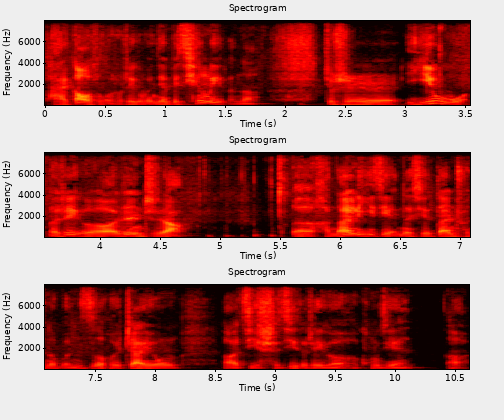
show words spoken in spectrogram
他还告诉我说，这个文件被清理了呢。就是以我的这个认知啊，呃，很难理解那些单纯的文字会占用啊几十 G 的这个空间啊。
